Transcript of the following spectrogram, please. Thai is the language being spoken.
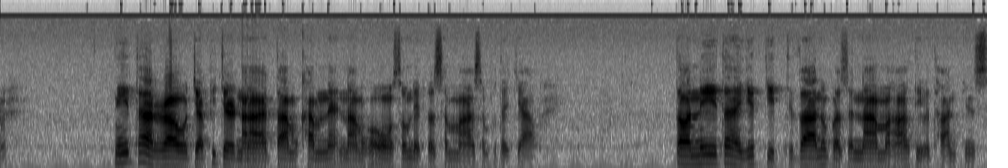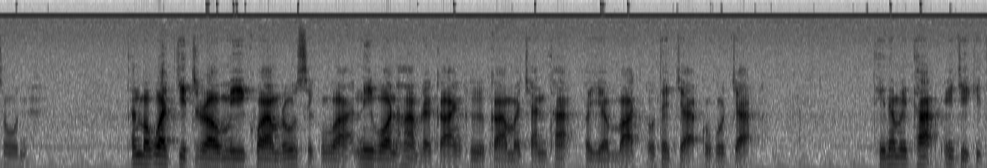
นี้ถ้าเราจะพิจารณาตามคำแนะนำขององค์สมเด็จพระสัมมาสัมพุทธเจ้า ตอนนี้ถ้ายึดจิตตานุปัสสนามหาติปฐานเป็นศูนย์ท่านบอกว่าจิตเรามีความรู้สึกว่านิวรณ์ห้าประการคือกามฉันทะพยาบาทอุทจจะกุกุจะทินมิทะวิจิกิจ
